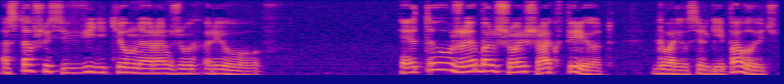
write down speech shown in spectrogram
оставшись в виде темно-оранжевых ореолов. «Это уже большой шаг вперед», — говорил Сергей Павлович,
